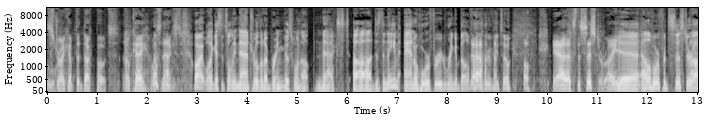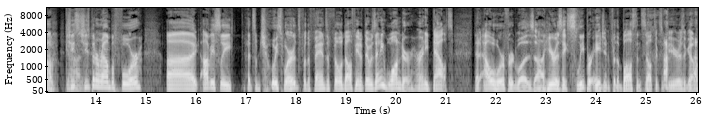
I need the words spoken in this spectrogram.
Strike up the duck boats. Okay, what's next? All right, well, I guess it's only natural that I bring this one up next. Uh, does the name Anna Horford ring a bell for either of you two? oh, yeah, that's the sister, right? Yeah, Al Horford's sister. Oh, uh, she's she's been around before. Uh, obviously had some choice words for the fans of Philadelphia, and if there was any wonder or any doubts that Al Horford was uh, here as a sleeper agent for the Boston Celtics a few years ago,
